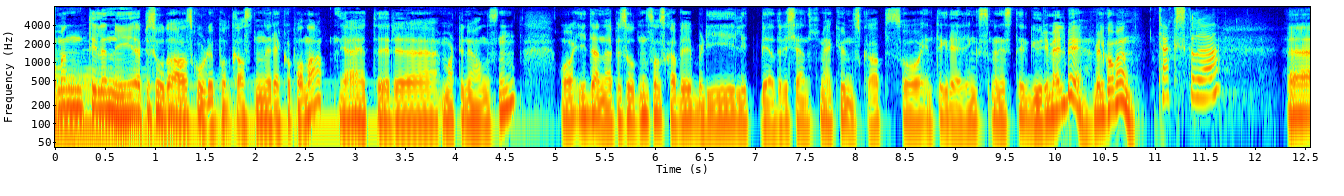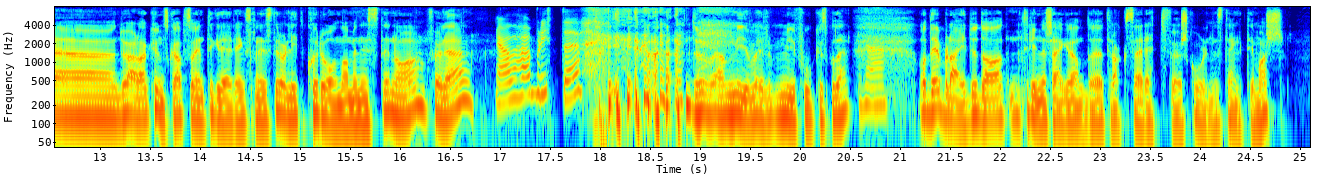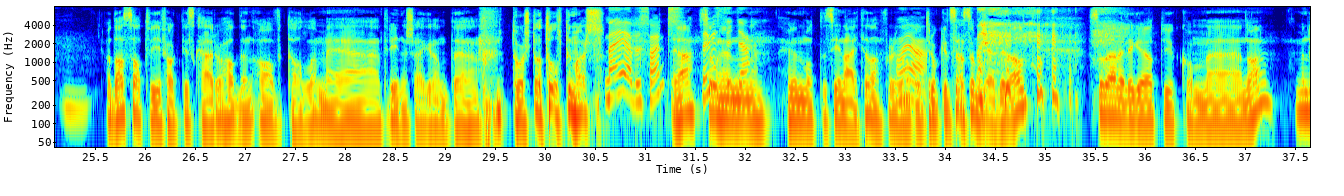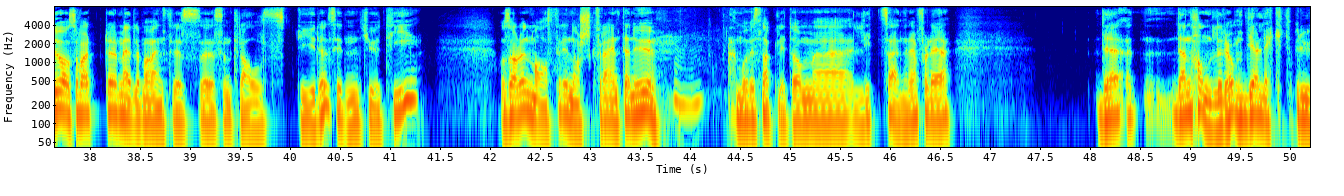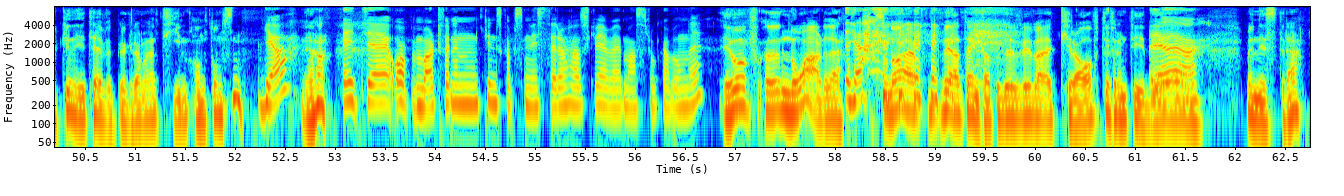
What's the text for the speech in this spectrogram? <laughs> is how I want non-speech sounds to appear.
Velkommen til en ny episode av skolepodkasten Rekk opp hånda. Jeg heter eh, Martin Johannessen, og i denne episoden så skal vi bli litt bedre kjent med kunnskaps- og integreringsminister Guri Melby. Velkommen! Takk skal du ha. Eh, Du er da kunnskaps- og integreringsminister og litt koronaminister nå, føler jeg. <laughs> Ja, det har blitt det. <laughs> Du har mye, mye fokus på det. Ja. Og det blei du da Trine Skei Grande trakk seg rett før skolene stengte i mars. Og da satt vi faktisk her og hadde en avtale med Trine Skei Grande <laughs> torsdag 12. mars. Nei, er det sant? Ja, det som visste hun, ikke hun måtte si nei til, da, for hun ja. hadde trukket seg som leder og alt. <laughs> Så det er veldig gøy at du kom eh, nå. Men du har også vært eh, medlem av Venstres eh, sentralstyre siden 2010. Og så har du en master i norsk fra NTNU. Mm. Det må vi snakke litt om litt seinere, for det, det Den handler om dialektbruken i TV-programmet Team Antonsen. Ja, Ja. Det er ikke åpenbart for en kunnskapsminister å ha skrevet masteroppgave om det. Jo, eh, nå er det det. Ja. <laughs> Så nå er, vil jeg tenke at det vil være et krav til fremtidige Ja, ministre.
